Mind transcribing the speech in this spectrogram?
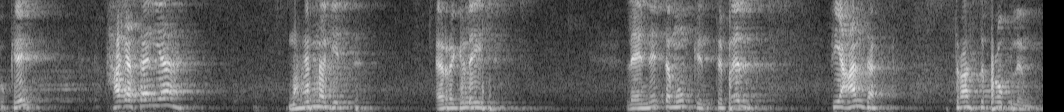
okay؟ حاجة تانية مهمة جدا. ال regulations لأن أنت ممكن ت build في عندك trust problem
